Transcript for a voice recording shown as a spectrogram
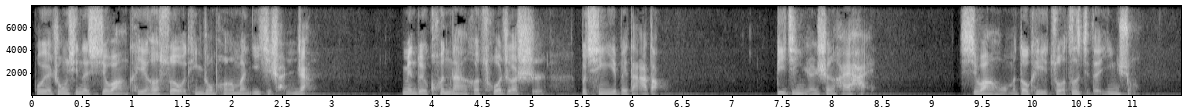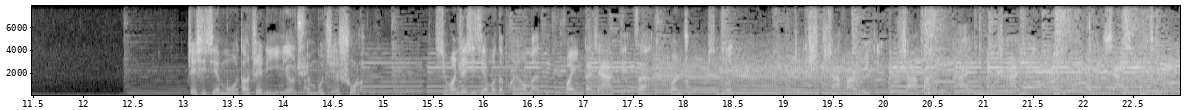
我也衷心的希望可以和所有听众朋友们一起成长，面对困难和挫折时不轻易被打倒。毕竟人生海海，希望我们都可以做自己的英雄。这期节目到这里也就全部结束了。喜欢这期节目的朋友们，欢迎大家点赞、关注、评论。这里是沙发 Radio 沙发电台，我是阿姨，我们下期再见。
